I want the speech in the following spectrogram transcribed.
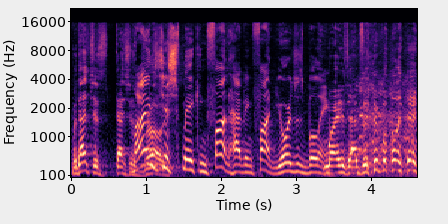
But that's just that's just. Mine's bros. just making fun, having fun. Yours is bullying. Mine is absolutely bullying.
